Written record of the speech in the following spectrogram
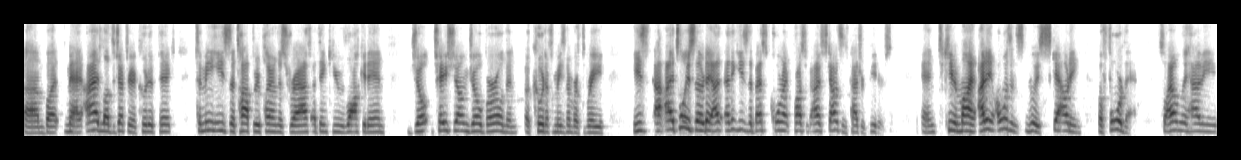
Um, but man, I'd love the Jeffrey Okudah pick. To me, he's the top three player in this draft. I think you lock it in. Joe, Chase Young, Joe Burrow, and then Okudah for me is number three. He's I, I told you this the other day. I, I, think he's the best cornerback prospect I've scouted since Patrick Peterson. And to keep in mind, I didn't I wasn't really scouting before that, so I don't really have any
